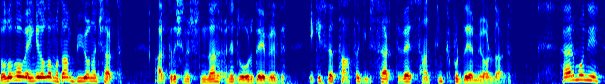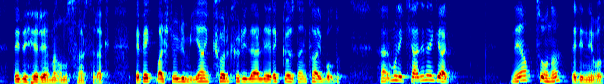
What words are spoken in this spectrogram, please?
Dolohov engel olamadan büyü ona çarptı. Arkadaşın üstünden öne doğru devrildi. İkisi de tahta gibi sertti ve santim kıpırdayamıyorlardı. Hermione dedi Harry hemen onu sarsarak. Bebek başta ölüm yiyen kör kör ilerleyerek gözden kayboldu. Hermione kendine gel. Ne yaptı ona dedi Neville.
